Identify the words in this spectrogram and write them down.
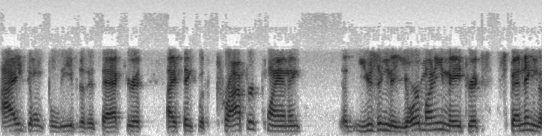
I don't believe that it's accurate. I think with proper planning, uh, using the Your Money Matrix, spending the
